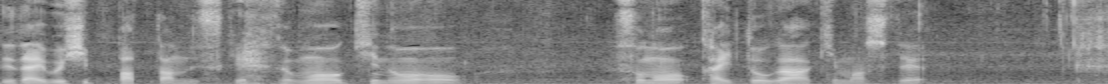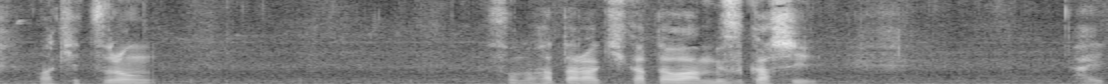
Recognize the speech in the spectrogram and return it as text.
でだいぶ引っ張ったんですけれども 昨日その回答が来まして、まあ、結論その働き方は難しい。はい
